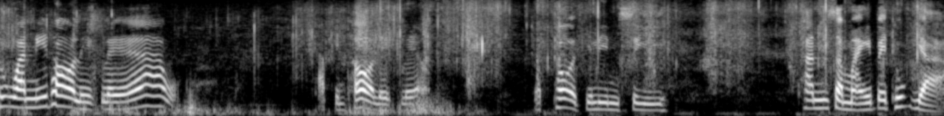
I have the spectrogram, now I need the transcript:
ทุกวันนี้ท่อเหล็กแล้วถ้าเป็นท่อเหล็กแล้วกับท่อจุลินทรีย์ ทันสมัยไปทุกอย่าง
